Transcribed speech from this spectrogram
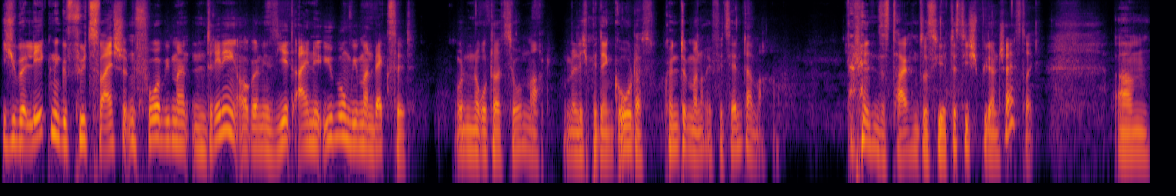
Ich überlege mir gefühlt zwei Stunden vor, wie man ein Training organisiert, eine Übung, wie man wechselt oder eine Rotation macht. Wenn ich mir denke, oh, das könnte man noch effizienter machen. Am Ende des Tages interessiert das die Spieler einen Scheißdreck. Ähm,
